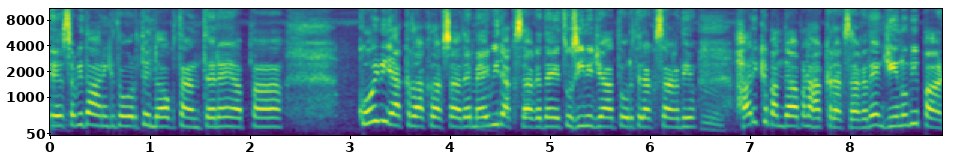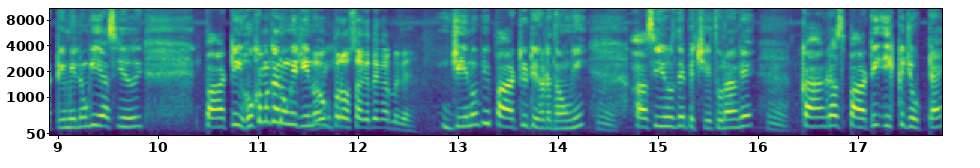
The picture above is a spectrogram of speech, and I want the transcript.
ਇਹ ਸੰਵਿਧਾਨਿਕ ਤੌਰ ਤੇ ਲੋਕਤੰਤਰ ਹੈ। ਆਪਾਂ ਕੋਈ ਵੀ ਹੱਕ ਰੱਖ ਰੱਖ ਸਕਦਾ ਮੈਂ ਵੀ ਰੱਖ ਸਕਦਾ ਤੁਸੀਂ ਵੀ ਜਾਤ ਤੌਰ ਤੇ ਰੱਖ ਸਕਦੇ ਹੋ। ਹਰ ਇੱਕ ਬੰਦਾ ਆਪਣਾ ਹੱਕ ਰੱਖ ਸਕਦਾ ਜਿਹਨੂੰ ਵੀ ਪਾਰਟੀ ਮਿਲੂਗੀ ਅਸੀਂ ਪਾਰਟੀ ਹੁਕਮ ਕਰੂਗੀ ਜਿਹਨੂੰ ਲੋਕ ਭਰੋਸਾ ਕਿਤੇ ਕਰਨਗੇ? ਜਿਹਨੂੰ ਵੀ ਪਾਰਟੀ ਟਿਕਟ ਦਊਗੀ ਅਸੀਂ ਉਸ ਦੇ ਪਿੱਛੇ ਤੁਰਾਂਗੇ। ਕਾਂਗਰਸ ਪਾਰਟੀ ਇਕਜੁੱਟ ਹੈ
